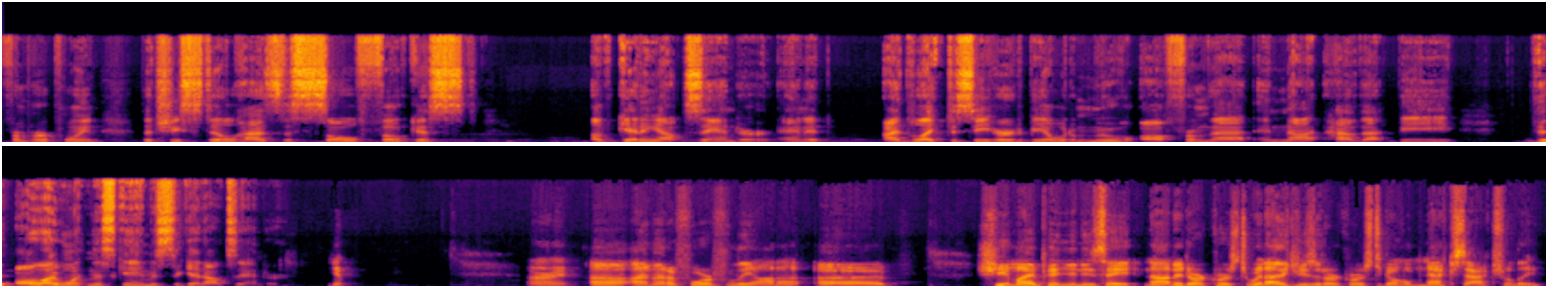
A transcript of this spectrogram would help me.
from her point, that she still has the sole focus of getting out Xander. And it, I'd like to see her to be able to move off from that and not have that be the, all I want in this game is to get out Xander. Yep. All right. Uh, I'm at a four for Liana. Uh, she, in my opinion, is a not a dark horse to win. I think she's a dark horse to go home next, actually,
